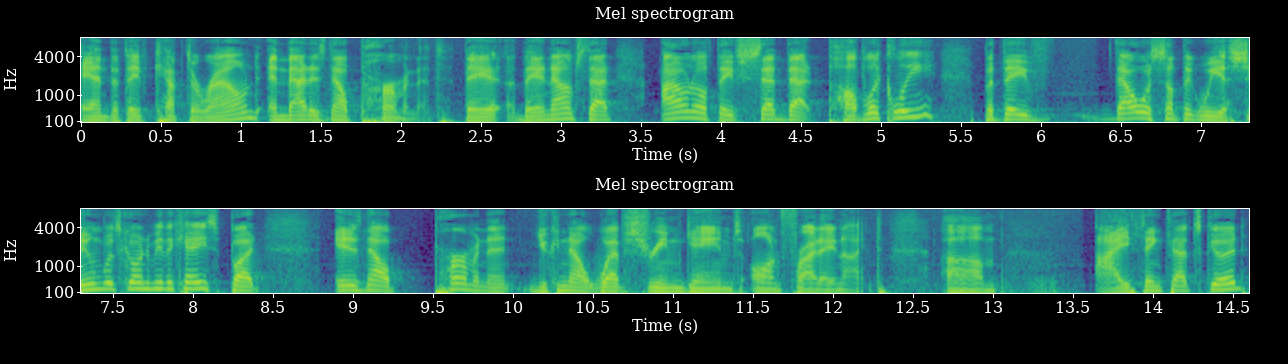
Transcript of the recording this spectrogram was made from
and that they've kept around, and that is now permanent. They they announced that. I don't know if they've said that publicly, but they've that was something we assumed was going to be the case, but it is now permanent. You can now web stream games on Friday night. Um, I think that's good.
